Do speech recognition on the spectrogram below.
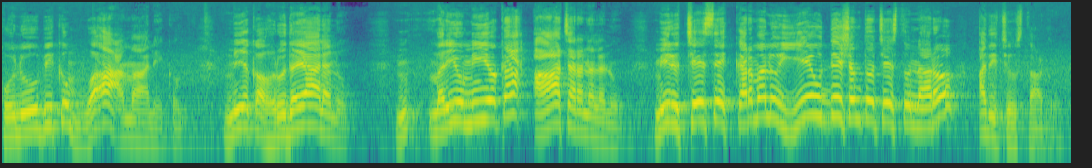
కులూబికుం వా అమాలికుం. మీ యొక్క హృదయాలను మరియు మీ యొక్క ఆచరణలను మీరు చేసే కర్మలు ఏ ఉద్దేశంతో చేస్తున్నారో అది చూస్తాడు.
